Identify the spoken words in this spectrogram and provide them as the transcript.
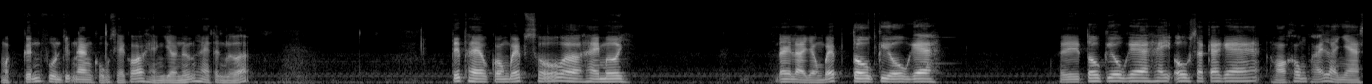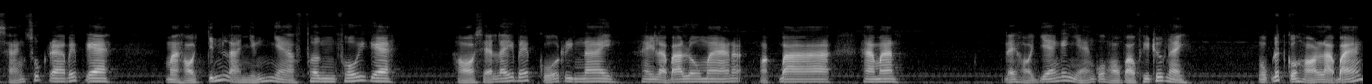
mặt kính full chức năng cũng sẽ có hẹn giờ nướng hai tầng lửa. Tiếp theo con bếp số ờ, 20 đây là dòng bếp Tokyo Ga. Thì Tokyo Ga hay Osaka Ga họ không phải là nhà sản xuất ra bếp ga, mà họ chính là những nhà phân phối ga. Họ sẽ lấy bếp của Rinnai hay là Paloma đó, hoặc ba Haman để họ dán cái nhãn của họ vào phía trước này. Mục đích của họ là bán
